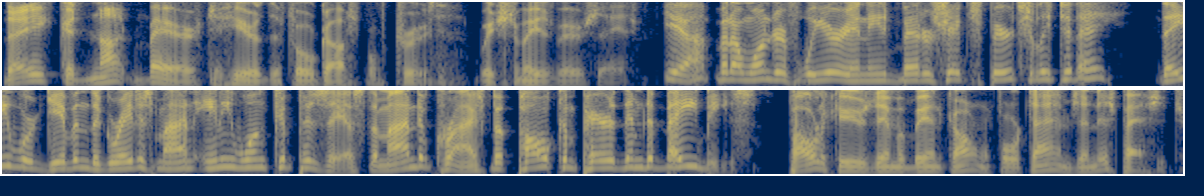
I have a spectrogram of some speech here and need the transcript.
They could not bear to hear the full gospel truth, which to me is very sad. Yeah, but I wonder if we are in any better shape spiritually today. They were given the greatest mind anyone could possess, the mind of Christ, but Paul compared them to babies. Paul accused them of being carnal four times in this passage.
